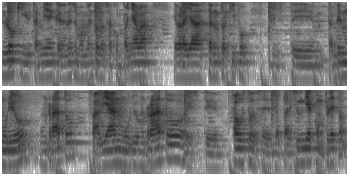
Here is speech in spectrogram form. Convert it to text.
Loki también, que en ese momento nos acompañaba y ahora ya está en otro equipo, este, también murió un rato. Fabián murió un rato. Este, Fausto se desapareció un día completo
